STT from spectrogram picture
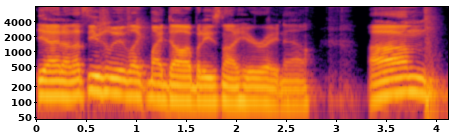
Yeah, I know. That's usually like my dog, but he's not here right now. Um,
